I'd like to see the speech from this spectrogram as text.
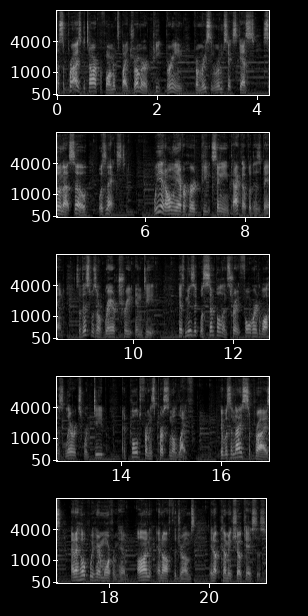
A surprise guitar performance by drummer Pete Breene from recent Room 6 guests So Not So was next. We had only ever heard Pete singing backup with his band, so this was a rare treat indeed. His music was simple and straightforward while his lyrics were deep and pulled from his personal life. It was a nice surprise, and I hope we hear more from him, on and off the drums, in upcoming showcases.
